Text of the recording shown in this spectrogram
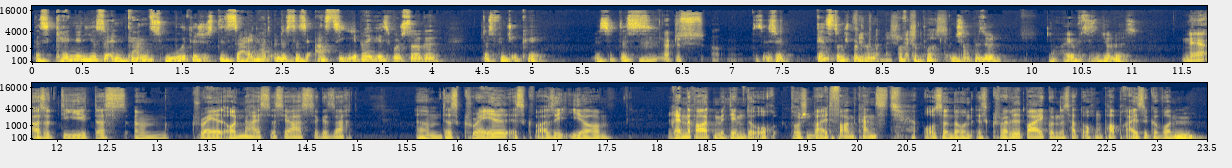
dass Canyon hier so ein ganz mutiges Design hat und dass das erste E-Bike ist, wo ich sage, das finde ich okay. Weißt du, das, Hm, ja, das, das ist ja gestern spontan aufgepoppt und ich dachte mir so, was ist denn hier los? Ne, also die, das ähm, Grail On heißt das ja, hast du gesagt. Ähm, das Grail ist quasi ihr Rennrad, mit dem du auch durch den Wald fahren kannst, also known as Gravel Bike und das hat auch ein paar Preise gewonnen.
